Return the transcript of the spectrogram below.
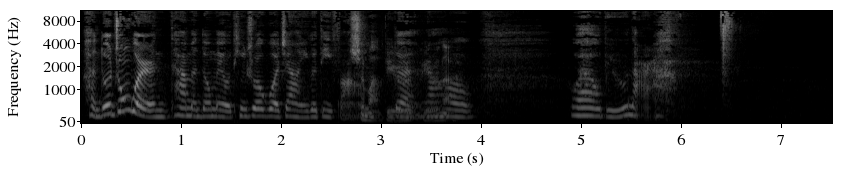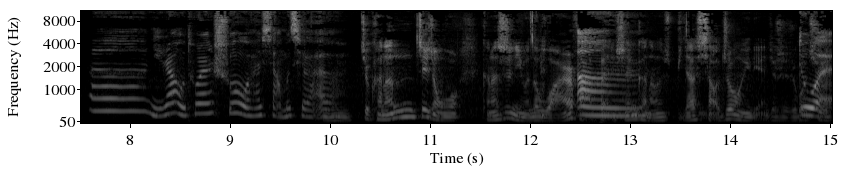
很多中国人他们都没有听说过这样一个地方。是吗？比如？然后，哇哦，比如哪儿啊？啊，你让我突然说，我还想不起来了。嗯，就可能这种可能是你们的玩法本身嗯可能比较小众一点，就是如果去对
